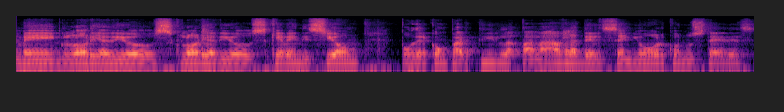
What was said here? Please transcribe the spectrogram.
Amén. Gloria a Dios, gloria a Dios. Qué bendición poder compartir la palabra del Señor con ustedes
